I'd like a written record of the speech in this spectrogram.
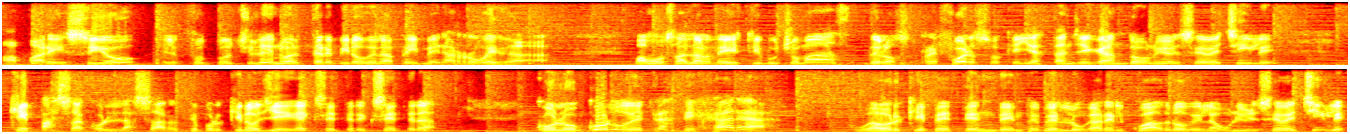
apareció el fútbol chileno al término de la primera rueda. Vamos a hablar de esto y mucho más, de los refuerzos que ya están llegando a la Universidad de Chile, qué pasa con Lazarte, por qué no llega, etcétera, etcétera. Colo Colo detrás de Jara, jugador que pretende en primer lugar el cuadro de la Universidad de Chile.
